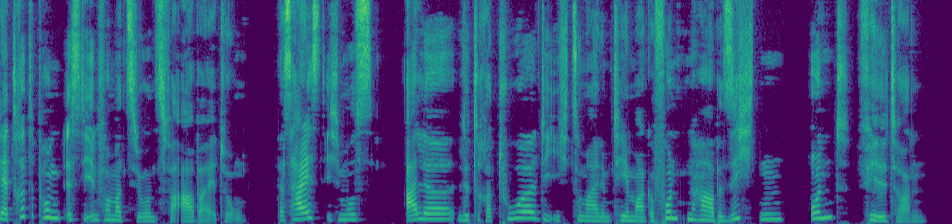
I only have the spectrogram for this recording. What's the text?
Der dritte Punkt ist die Informationsverarbeitung. Das heißt, ich muss alle Literatur, die ich zu meinem Thema gefunden habe, sichten und filtern,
